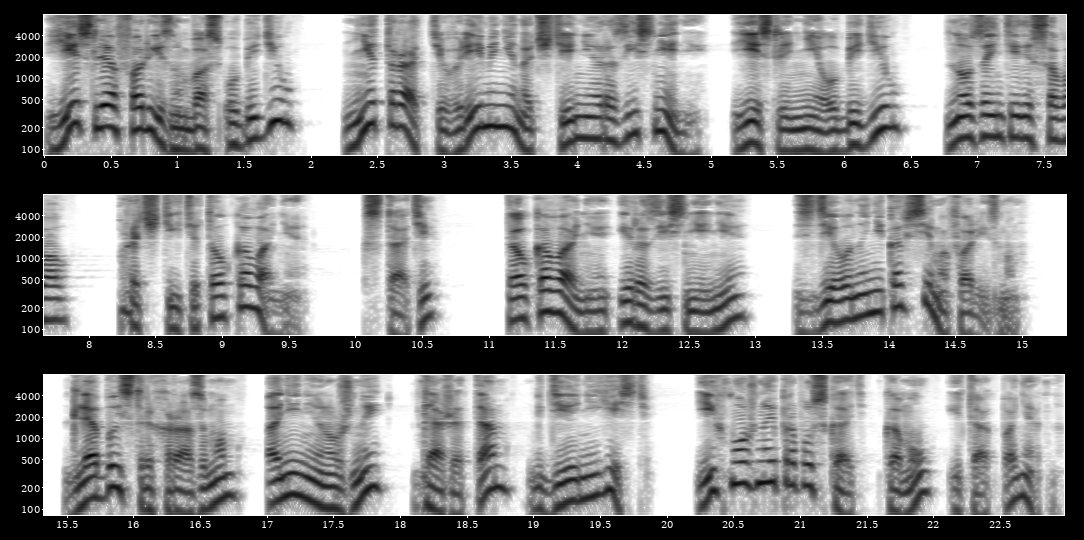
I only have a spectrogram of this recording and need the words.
Если афоризм вас убедил, не тратьте времени на чтение разъяснений. Если не убедил, но заинтересовал, прочтите толкование. Кстати, толкование и разъяснение сделаны не ко всем афоризмам. Для быстрых разумом они не нужны даже там, где они есть. Их можно и пропускать, кому и так понятно.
